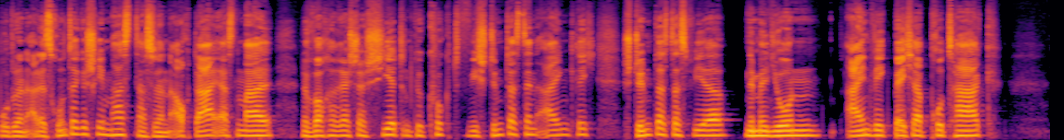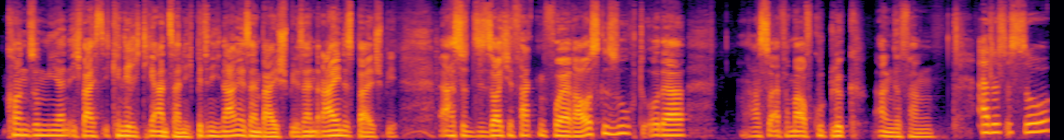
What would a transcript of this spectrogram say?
wo du dann alles runtergeschrieben hast? Hast du dann auch da erstmal eine Woche recherchiert und geguckt, wie stimmt das denn eigentlich? Stimmt das, dass wir eine Million Einwegbecher pro Tag konsumieren? Ich weiß, ich kenne die richtige Anzahl nicht. Bitte nicht nageln, ist ein Beispiel, ist ein reines Beispiel. Hast du solche Fakten vorher rausgesucht oder hast du einfach mal auf gut Glück angefangen? Also es ist so,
